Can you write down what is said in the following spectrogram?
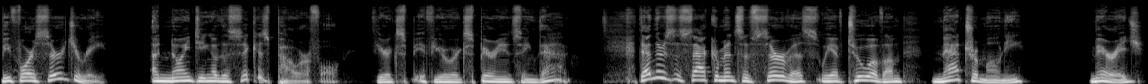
before surgery. Anointing of the sick is powerful if you're if you're experiencing that. Then there's the sacraments of service. We have two of them: matrimony, marriage,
